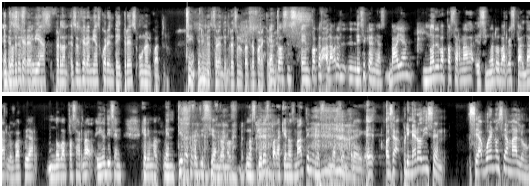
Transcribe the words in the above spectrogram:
Entonces, es Jeremías, perdón, eso es Jeremías 43, 1 al 4. Sí. Jeremías 43 en el 4 para que Entonces, en pocas palabras, le dice Jeremías, vayan, no les va a pasar nada, el Señor los va a respaldar, los va a cuidar, no va a pasar nada. Y ellos dicen, Jeremías, mentira estás diciendo, nos, nos quieres para que nos maten y nos, nos entreguen. Eh, o sea, primero dicen, sea bueno, sea malo.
